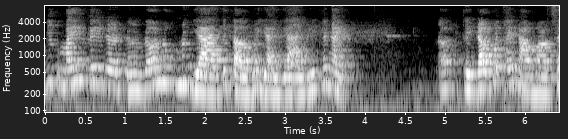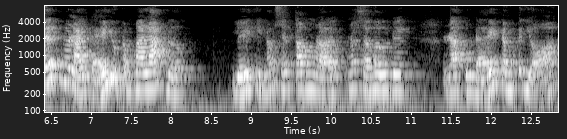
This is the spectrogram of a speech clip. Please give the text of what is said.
với mấy cái đó nó nó dài cái tờ nó dài dài như thế này. Đó, thì đâu có thể nào mà xếp nó lại để vô trong ba lát được. Vậy thì nó sẽ cong lại nó sẽ hư đi. Ra tôi để trong cái vỏ.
